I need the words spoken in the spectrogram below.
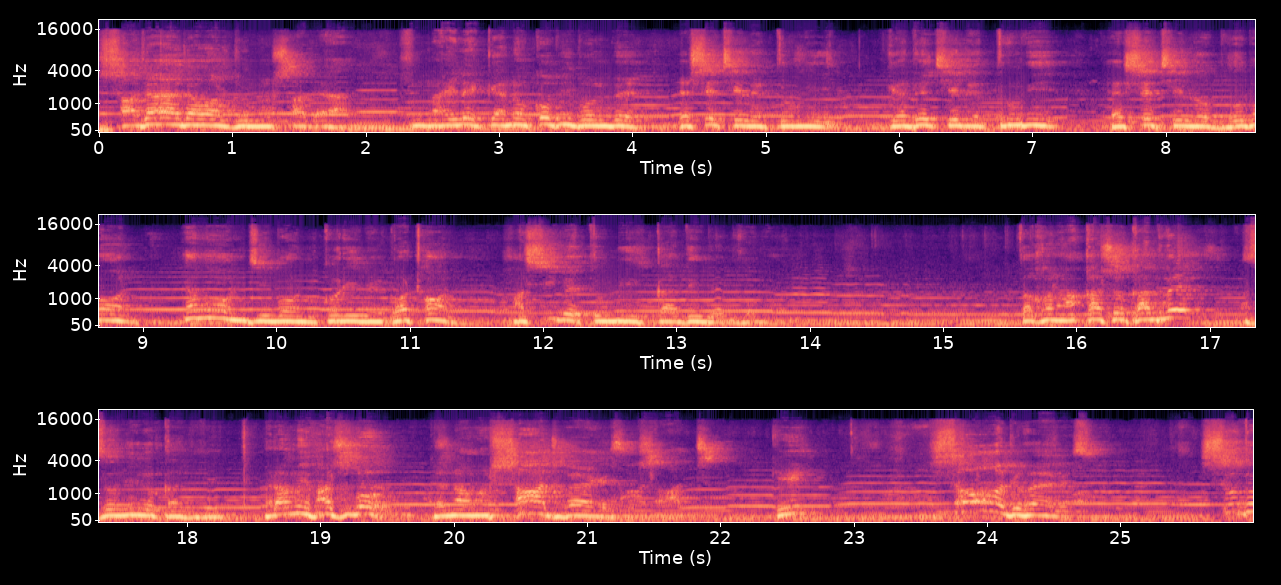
সাজায়া যাওয়ার জন্য সাজায়া। নাইলে কেন কবি বলবে, এসেছিলে তুমি কেঁদেছিলে তুমি এসেছিল ভুবন, এমন জীবন করিবে গঠন, হাসিবে তুমি, কাঁদিবে ভুবন। তখন আকাশও কাঁদবে, জমিনও কাঁদবে। আর আমি হাসবো। কেন আমার সাজ হয়ে গেছে, সাজ? কি? সাজ হয়ে গেছে। শুধু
